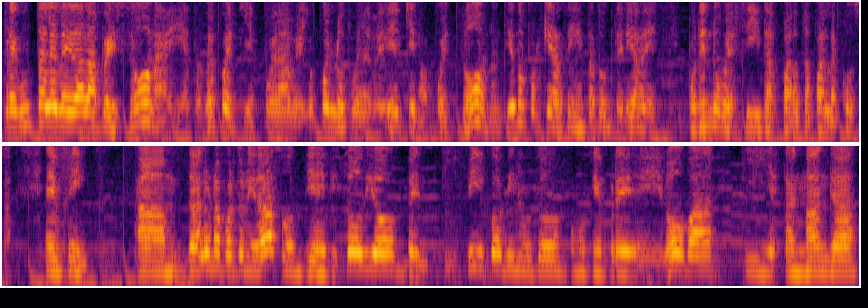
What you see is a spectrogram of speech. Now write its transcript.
pregúntale la edad a la persona y entonces, pues, quien pueda verlo, pues lo puede ver y que no, pues no, no entiendo por qué hacen esta tontería de poner nubecitas para tapar la cosa. En fin, um, dale una oportunidad, son 10 episodios, 20 y pico minutos, como siempre, el OVA y está el manga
